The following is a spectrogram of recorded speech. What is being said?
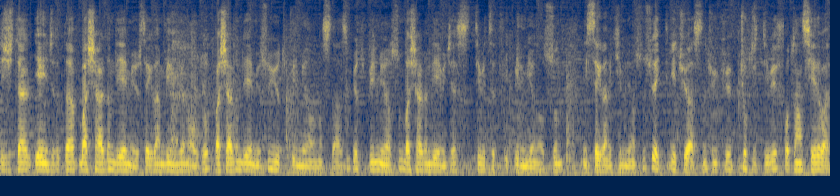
dijital yayıncılıkta başardım diyemiyoruz. Instagram 1 milyon oldu. Başardım diyemiyorsun. YouTube 1 milyon olması lazım. YouTube 1 milyon olsun. Başardım diyemeyeceğiz. Twitter ilk 1 milyon olsun. Instagram 2 milyon olsun. Sürekli geçiyor aslında. Çünkü çok ciddi bir potansiyeli var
